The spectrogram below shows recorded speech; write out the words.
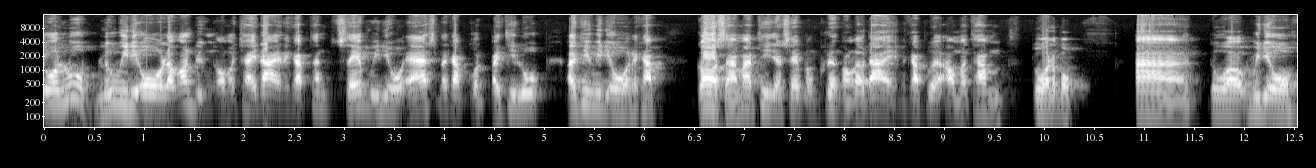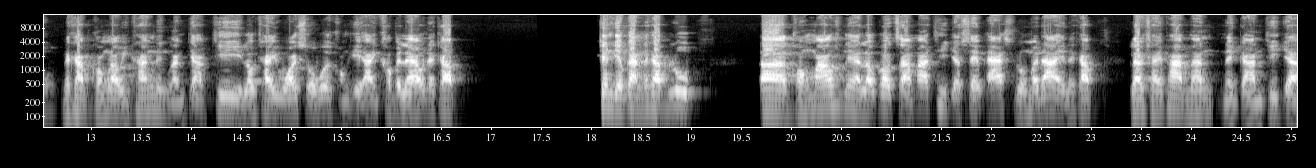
ตัวรูปหรือวิดีโอเราก็ดึงออกมาใช้ได้นะครับ ท่านเซฟวิดีโอแอสนะครับกดไปที่รูปเออที่วิดีโอนะครับ ก็สามารถที่จะเซฟลงเครื่องของเราได้นะครับ เพื่อเอามาทำตัวระบบ ตัววิดีโอนะครับของเราอีกครั้งหนึ่งหลังจากที่เราใช้ voice over ของ AI เข้าไปแล้วนะครับ เช่นเดียวกันนะครับ รูปอของเมาส์เนี่ยเราก็สามารถที่จะเซฟแอสลงมาได้นะครับ แล้วใช้ภาพนั้นในการที่จะ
